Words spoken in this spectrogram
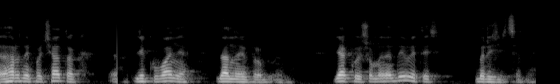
гарний початок е, лікування даної проблеми. Дякую, що мене дивитесь. Бережіть себе.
